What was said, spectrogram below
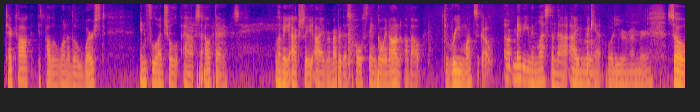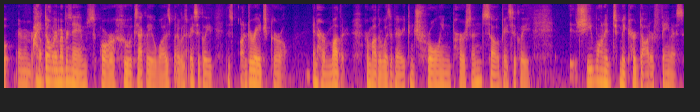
TikTok is probably one of the worst influential apps out there. Let me actually, I remember this whole thing going on about three months ago, or maybe even less than that. I, I can't. What do you remember? So I remember I don't remember things. names or who exactly it was, but it was basically this underage girl and her mother. Her mother was a very controlling person, so basically she wanted to make her daughter famous.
